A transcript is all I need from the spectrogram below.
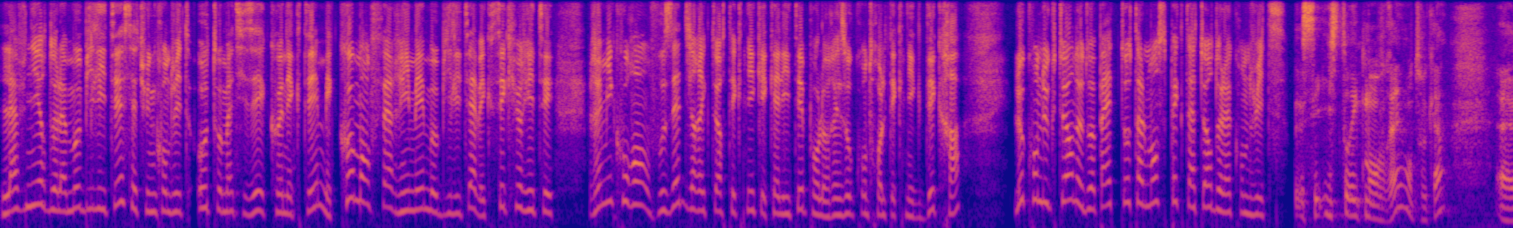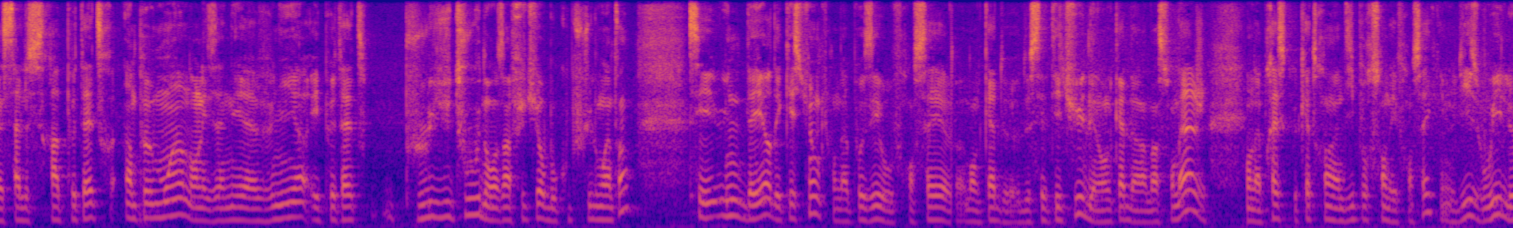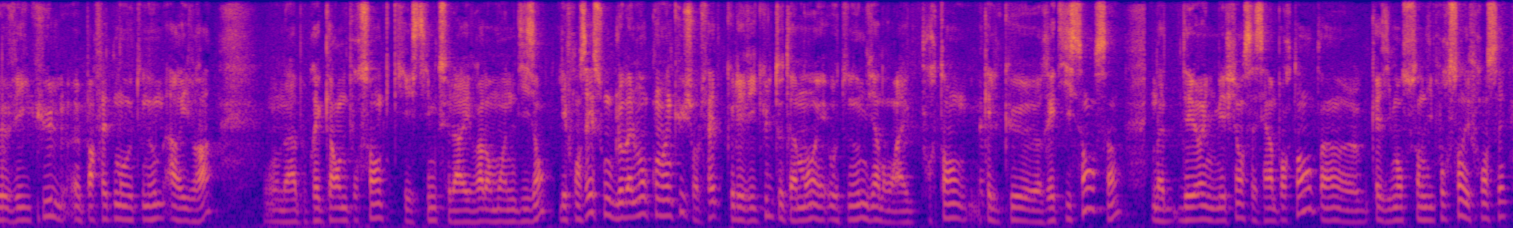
L'avenir de la mobilité, c'est une conduite automatisée et connectée, mais comment faire rimer mobilité avec sécurité? Rémi Courant, vous êtes directeur technique et qualité pour le réseau contrôle technique d'ECRA. Le conducteur ne doit pas être totalement spectateur de la conduite. C'est historiquement vrai en tout cas. Euh, ça le sera peut-être un peu moins dans les années à venir et peut-être plus du tout dans un futur beaucoup plus lointain. C'est une d'ailleurs des questions qu'on a posées aux Français euh, dans le cadre de, de cette étude et dans le cadre d'un sondage. On a presque 90% des Français qui nous disent oui, le véhicule euh, parfaitement autonome arrivera. On a à peu près 40% qui estiment que cela arrivera dans moins de 10 ans. Les Français sont globalement convaincus sur le fait que les véhicules totalement autonomes viendront, avec pourtant quelques réticences. Hein. On a d'ailleurs une méfiance assez importante, hein. quasiment 70% des Français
